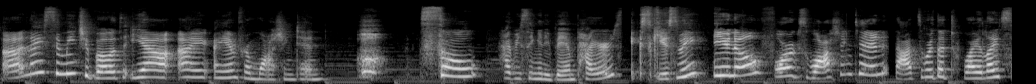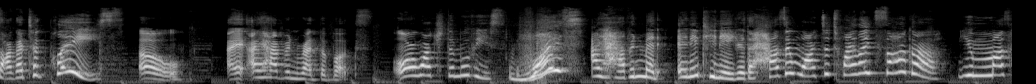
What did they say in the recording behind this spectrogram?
Uh, nice to meet you both. Yeah, I, I am from Washington. so, have you seen any vampires? Excuse me? You know, Forks, Washington? That's where the Twilight Saga took place. Oh, I, I haven't read the books or watched the movies. What? I haven't met any teenager that hasn't watched the Twilight Saga. You must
